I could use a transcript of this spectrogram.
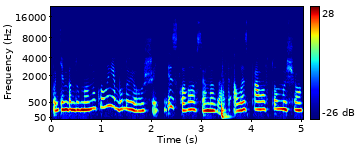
Потім подумала, ну коли я буду його шити. І склала все назад. Але справа в тому, що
